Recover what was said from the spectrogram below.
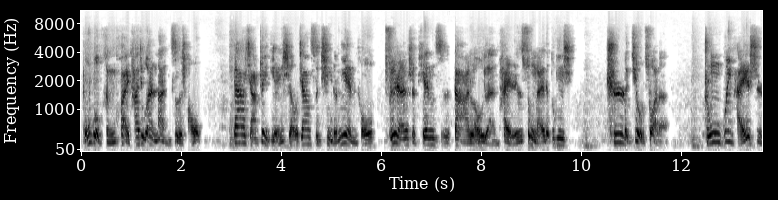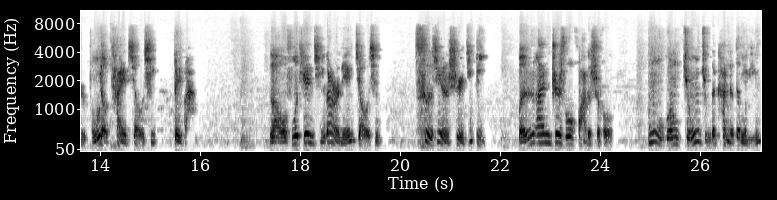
不过很快他就暗暗自嘲，压下这点小家子气的念头。虽然是天子大老远派人送来的东西，吃了就算了，终归还是不要太小气，对吧？老夫天启二年侥幸。赐进士及第，文安之说话的时候，目光炯炯的看着邓明。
